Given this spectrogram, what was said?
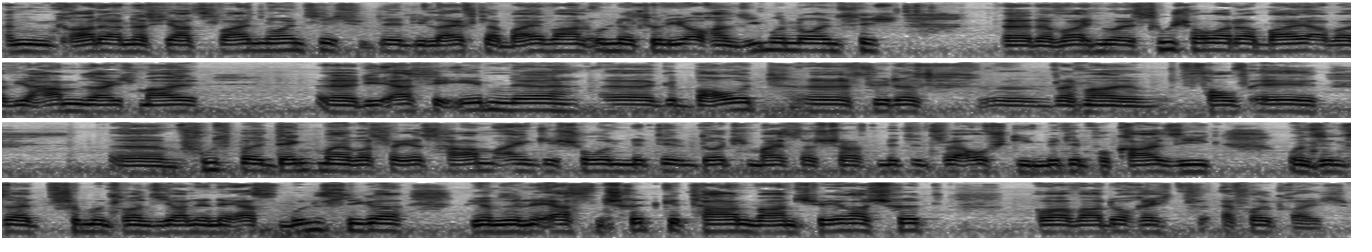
an, gerade an das Jahr 92, die live dabei waren und natürlich auch an 97. Äh, da war ich nur als Zuschauer dabei, aber wir haben, sage ich mal, äh, die erste Ebene äh, gebaut äh, für das, äh, sag mal, VfL äh, Fußballdenkmal, was wir jetzt haben, eigentlich schon mit den deutschen Meisterschaften, mit den zwei Aufstiegen, mit dem Pokalsieg und sind seit 25 Jahren in der ersten Bundesliga. Wir haben so einen ersten Schritt getan, war ein schwerer Schritt, aber war doch recht erfolgreich.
